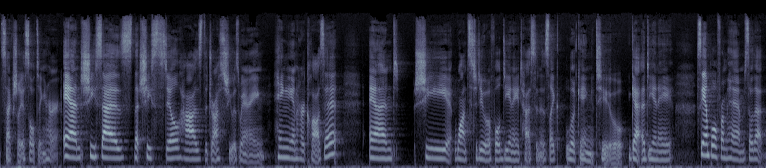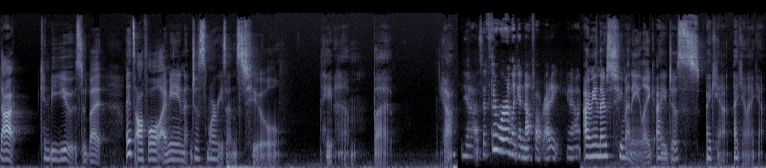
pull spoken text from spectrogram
sexually assaulting her. And she says that she still has the dress she was wearing hanging in her closet and she wants to do a full DNA test and is like looking to get a DNA sample from him so that that can be used. But it's awful. I mean, just more reasons to hate him. But yeah. Yeah, as if there weren't like enough already, you know? I mean, there's too many. Like, I just, I can't, I can't, I can't.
